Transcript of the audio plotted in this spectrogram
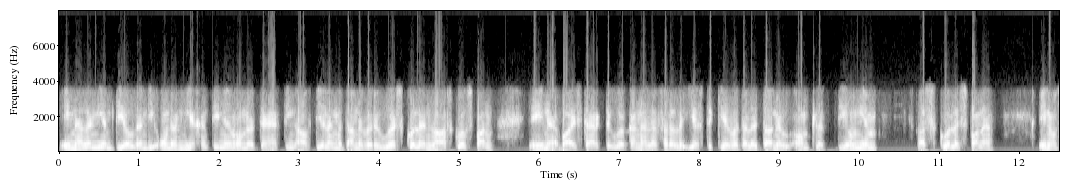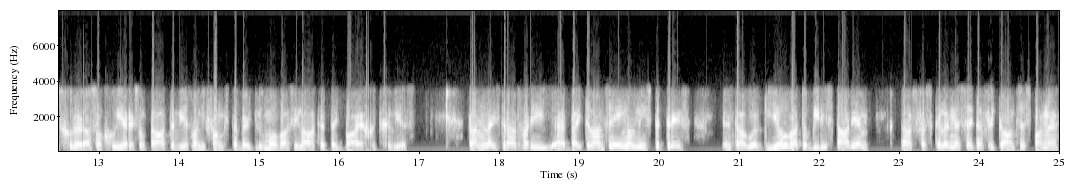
en hulle neem deel in die onder 19 en onder 13 afdeling met ander woorde hoërskole en laerskoolspan en uh, baie sterkte ook aan hulle vir hulle eerste keer wat hulle dan nou amptelik deelneem as skole spanne en ons glo daar sal goeie resultate wees want die vangste by Bloemhof was die laaste tyd baie goed geweest. Dan luisteraars wat die uh, buitelandse hengelnuus betref, is daar ook heelwat op hierdie stadium. Daar's verskillende Suid-Afrikaanse spanne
